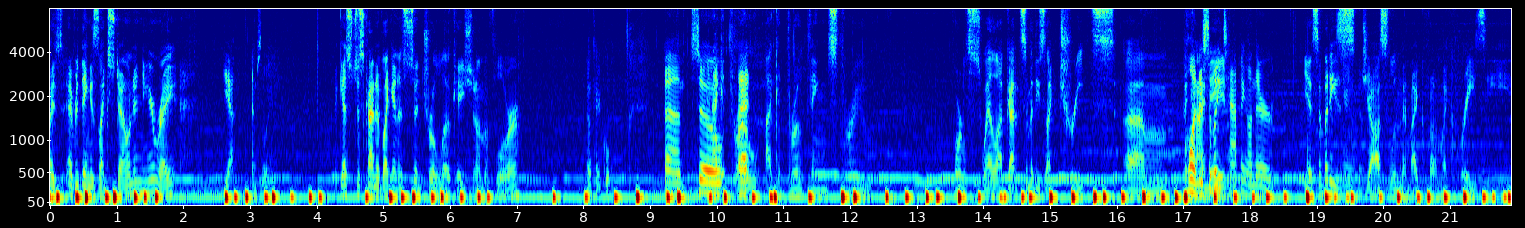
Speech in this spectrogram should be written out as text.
is, everything is like stone in here, right? Yeah, absolutely. I guess just kind of like in a central location on the floor. Okay, cool. Um, so I could throw at- I could throw things through. Portals as well. I've got some of these like treats. Um, hold on, is somebody made. tapping on their? Yeah, somebody's jostling their microphone like crazy.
